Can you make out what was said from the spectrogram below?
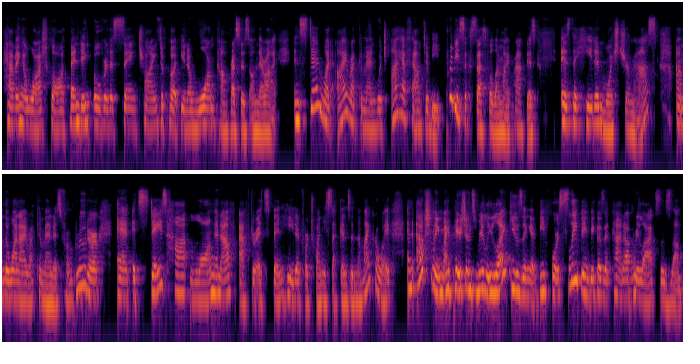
having a washcloth, bending over the sink, trying to put, you know, warm compresses on their eye. Instead, what I recommend, which I have found to be pretty successful in my practice, is the heated moisture mask. Um, the one I recommend is from Brüder, and it stays hot long enough after it's been heated for 20 seconds in the microwave. And actually, my patients really like using it before sleeping because it kind of relaxes them.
